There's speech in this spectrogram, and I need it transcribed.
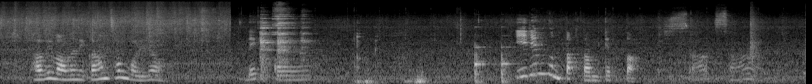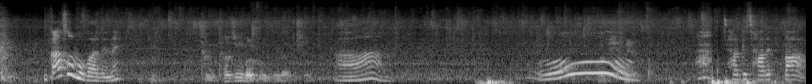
밥이 많으니까 한참 걸려. 내 거. 1인분 딱 남겠다. 싹싹. 까서 먹어야 되네. 등 터진 걸 몰라 지금. 아. 오. 헉, 자기 잘했다.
